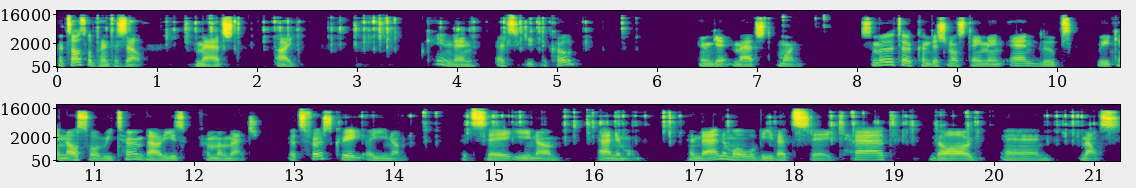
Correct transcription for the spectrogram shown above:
Let's also print this out. Matched i. Okay, and then execute the code and we get matched 1. Similar to a conditional statement and loops, we can also return values from a match. Let's first create a enum. Let's say enum animal. And the animal will be, let's say, cat, dog, and mouse.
